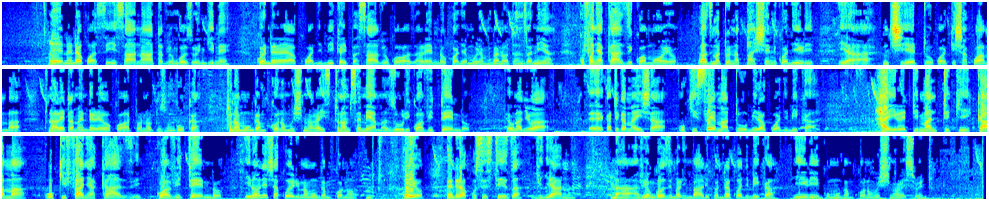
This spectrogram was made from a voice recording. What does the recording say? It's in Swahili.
e, naendelea kuwasihi sana hata viongozi wengine kuendelea kuwajibika ipasavyo kwa wazalendo kwa Jamhuri ya Muungano wa Tanzania, kufanya kazi kwa moyo lazima tuwe na passion kwa ajili ya nchi yetu, kuhakikisha kwamba tunaleta maendeleo kwa watu wanaotuzunguka. Tunamuunga mkono Mheshimiwa Rais, tunamsemea mazuri kwa vitendo. E, unajua e, katika maisha ukisema tu bila kuwajibika haileti mantiki kama ukifanya kazi kwa vitendo inaonyesha kweli unamuunga mkono mtu. Kwa hiyo naendelea kusisitiza vijana na viongozi mbalimbali kuendelea kuwajibika ili kumuunga mkono Mheshimiwa Rais wetu.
